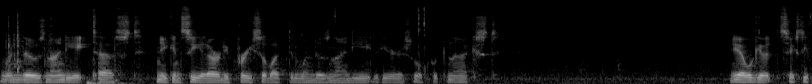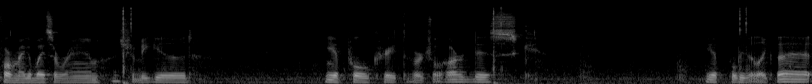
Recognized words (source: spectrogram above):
Windows 98 Test, and you can see it already pre-selected Windows 98 here, so we'll click Next. Yeah, we'll give it 64 megabytes of RAM. That should be good. Yep, we'll create the virtual hard disk. Yep, we'll leave it like that.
